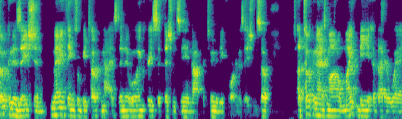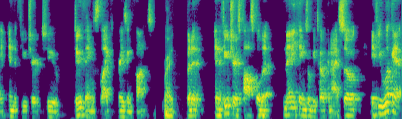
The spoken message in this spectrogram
tokenization, many things will be tokenized, and it will increase efficiency and opportunity for organizations. So a tokenized model might be a better way in the future to do things like raising funds. Right. But it, in the future, it's possible that many things will be tokenized. So if you look at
